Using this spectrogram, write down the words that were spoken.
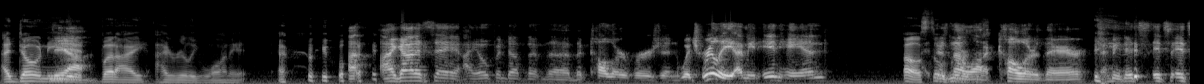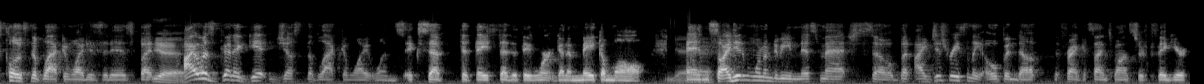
I don't need yeah. it, but I, I really want it. I, really want I, it. I gotta say, I opened up the, the, the color version, which really, I mean, in hand, Oh, still there's gorgeous. not a lot of color there. I mean, it's it's it's close to black and white as it is, but yeah. I was gonna get just the black and white ones, except that they said that they weren't gonna make them all, yeah. and so I didn't want them to be mismatched. So, but I just recently opened up the Frankenstein's monster figure,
